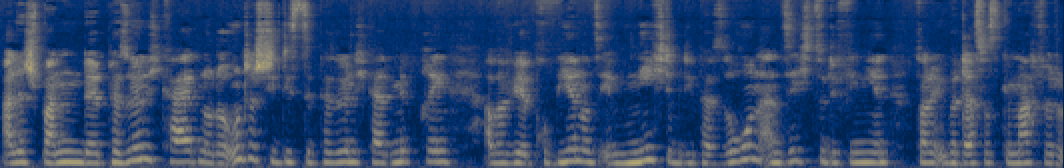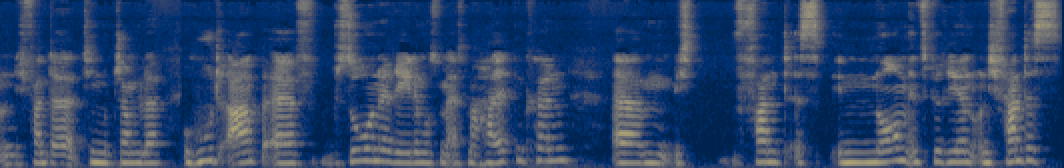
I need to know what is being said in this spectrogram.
alle spannende Persönlichkeiten oder unterschiedlichste Persönlichkeiten mitbringen, aber wir probieren uns eben nicht über die Person an sich zu definieren, sondern über das, was gemacht wird. Und ich fand da Timo Jumbler Hut ab, äh, so eine Rede muss man erstmal halten können. Ähm, ich fand es enorm inspirierend und ich fand es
